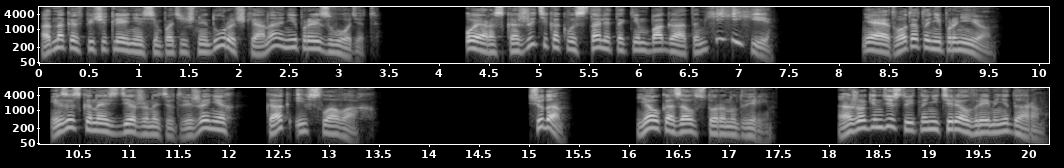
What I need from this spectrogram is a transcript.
Однако впечатление симпатичной дурочки она не производит. «Ой, а расскажите, как вы стали таким богатым? Хи-хи-хи!» «Нет, вот это не про нее. Изысканная сдержанность в движениях, как и в словах. «Сюда!» Я указал в сторону двери. Ожогин действительно не терял времени даром.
